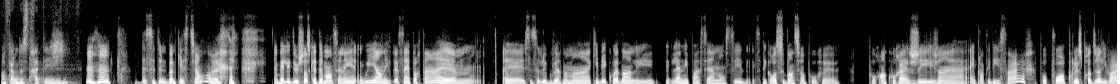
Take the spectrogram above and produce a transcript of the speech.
en termes de stratégie? Mhm. Ben, c'est une bonne question. Ben, les deux choses que tu as mentionnées, oui, en effet, c'est important. Euh, euh, c'est ça, le gouvernement québécois, dans les l'année passée, a annoncé des grosses subventions pour, euh, pour encourager les gens à implanter des serres pour pouvoir plus produire l'hiver.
